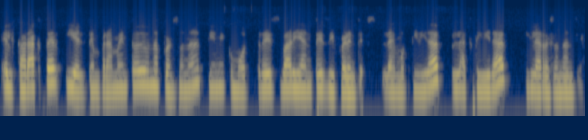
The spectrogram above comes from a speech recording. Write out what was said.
el carácter y el temperamento de una persona tiene como tres variantes diferentes, la emotividad, la actividad y la resonancia.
